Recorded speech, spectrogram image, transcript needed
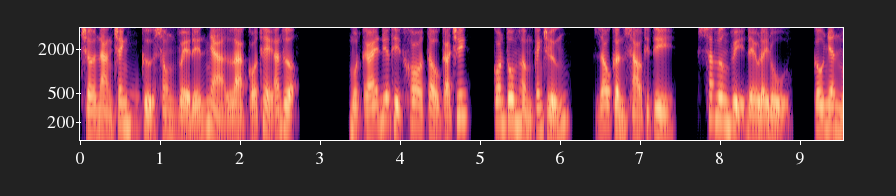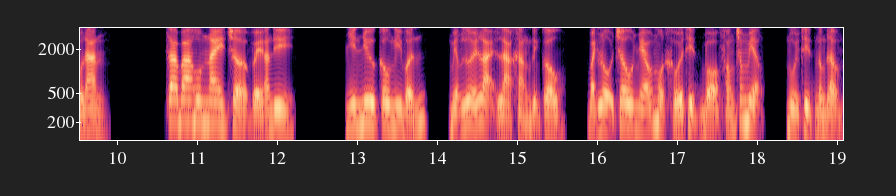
chờ nàng tranh cử xong về đến nhà là có thể ăn thượng. Một cái đĩa thịt kho tàu cá trích, con tôm hầm canh trứng, rau cần xào thịt ti, sắc hương vị đều đầy đủ, câu nhân muốn ăn. Ta ba hôm nay trở về ăn đi. Nhìn như câu nghi vấn, miệng lưỡi lại là khẳng định câu, bạch lộ châu nhéo một khối thịt bò phóng trong miệng, mùi thịt nồng đậm,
